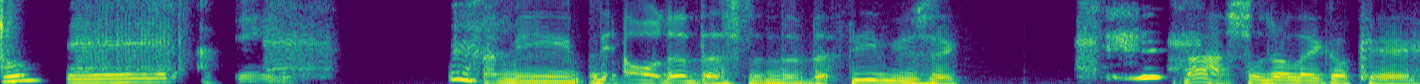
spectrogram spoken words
COVID update. I mean, oh, that, that's the, the the theme music. Nah, so they're like, okay,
